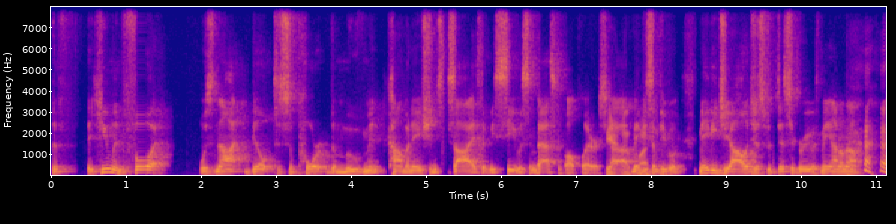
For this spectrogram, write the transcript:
the the human foot was not built to support the movement combination size that we see with some basketball players. Yeah, Uh, no maybe question. some people, maybe geologists would disagree with me. I don't know.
